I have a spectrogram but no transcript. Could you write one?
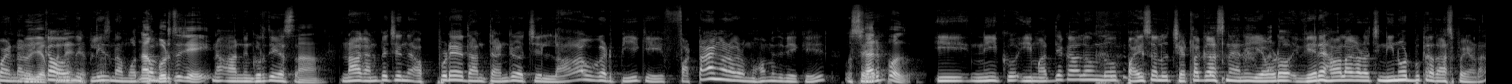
పాయింట్. ప్లీజ్ నా మొత్తం గుర్తు చేయి నేను గుర్తు చేస్తా. నాకు అనిపించింది అప్పుడే దాని తండ్రి వచ్చి లావు ఒకటి పీకి ఫటాంగ్ అని మొహమ్మద్ పీకి సరిపోదు ఈ నీకు ఈ మధ్య కాలంలో పైసలు చెట్ల కాసినాయని ఎవడో వేరే హవాలాగాడు వచ్చి నీ నోట్బుక్లో రాసిపోయాడా?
